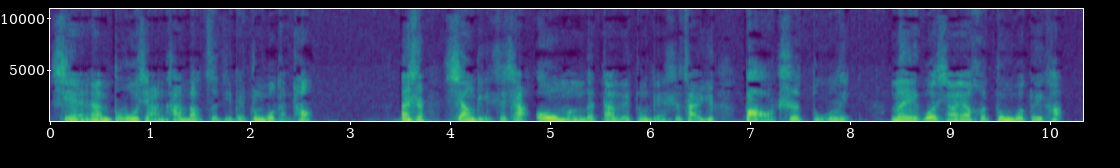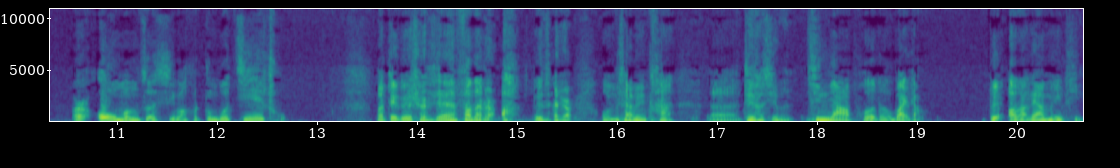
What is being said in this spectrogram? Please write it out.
显然不想看到自己被中国赶超。但是相比之下，欧盟的战略重点是在于保持独立，美国想要和中国对抗。而欧盟则希望和中国接触，把这堆事儿先放在这儿啊，堆在这儿。我们下面看，呃，这条新闻：新加坡的外长对澳大利亚媒体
